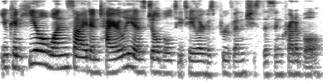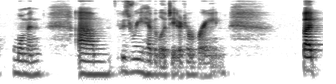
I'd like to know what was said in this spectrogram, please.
You can heal one side entirely, as Jill Bolte Taylor has proven. She's this incredible woman um, who's rehabilitated her brain. But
